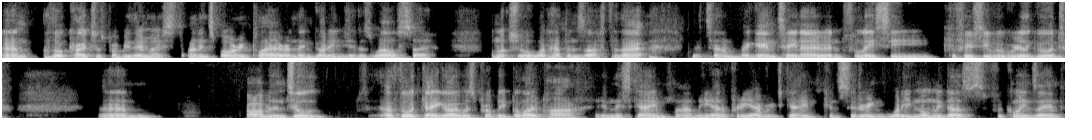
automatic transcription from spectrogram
um, I thought Coates was probably their most uninspiring player and then got injured as well. So I'm not sure what happens after that. But um, again, Tino and Felise Kaufusi were really good. Um, oh, until I thought Gago was probably below par in this game. Um, he had a pretty average game considering what he normally does for Queensland.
